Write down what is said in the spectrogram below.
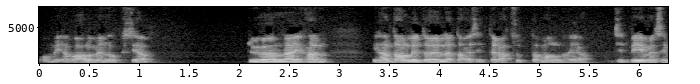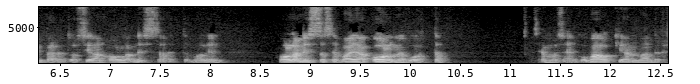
omia valmennuksia työllä ihan, ihan tallitöillä tai sitten ratsuttamalla. Ja sitten viimeisimpänä tosiaan Hollannissa, että mä olin Hollannissa se vajaa kolme vuotta semmoiseen kuin Valkian van der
